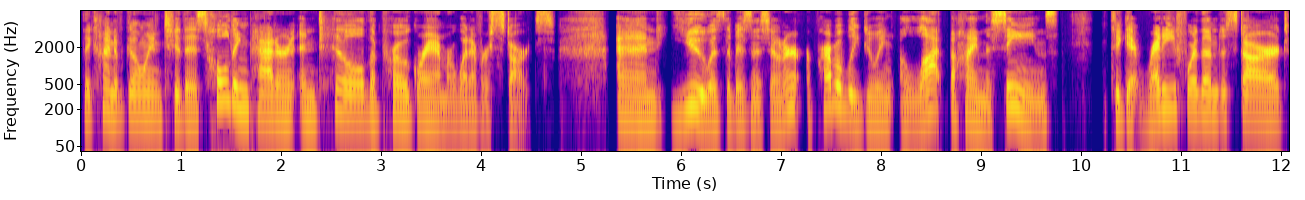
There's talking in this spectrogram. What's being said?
they kind of go into this holding pattern until the program or whatever starts. And you, as the business owner, are probably doing a lot behind the scenes to get ready for them to start,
